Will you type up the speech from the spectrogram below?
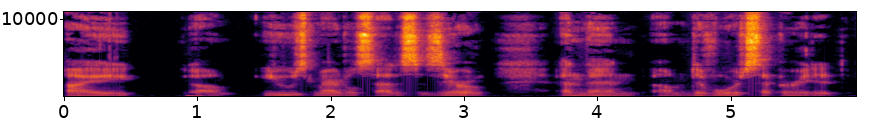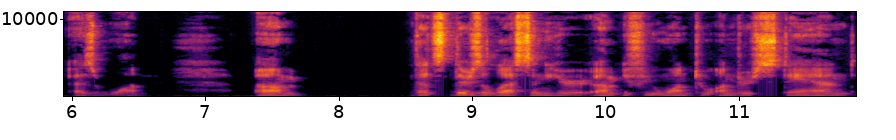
I used marital status as zero and then um, divorce separated as one. Um, that's there's a lesson here. if you want to understand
